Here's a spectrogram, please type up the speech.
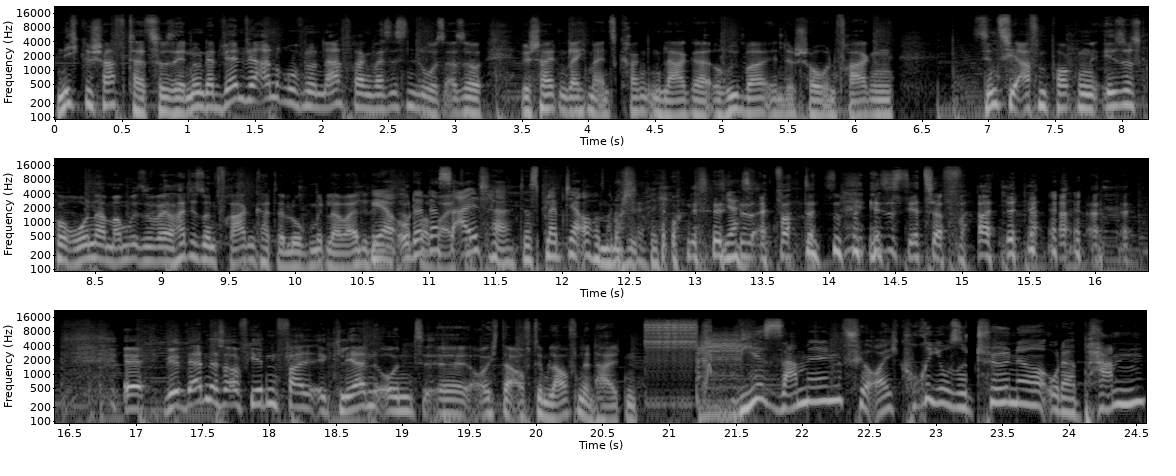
nicht geschafft hat zur Sendung, dann werden wir anrufen und nachfragen, was ist denn los? Also wir schalten gleich mal ins Krankenlager rüber in der Show und fragen, sind sie Affenpocken? Ist es Corona? Man, muss, man hat ja so einen Fragenkatalog mittlerweile. Ja, oder das. Alter. Das bleibt ja auch immer noch übrig. Und es Ja. ist einfach das, ist es der Zerfall. äh, wir werden es auf jeden Fall klären und äh, euch da auf dem Laufenden halten. Wir sammeln für euch kuriose Töne oder Pannen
